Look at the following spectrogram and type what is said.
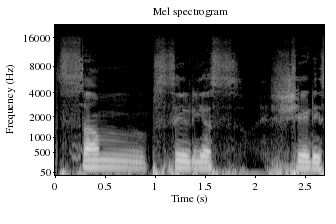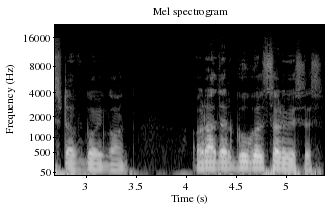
some serious shady stuff going on, or rather, Google services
